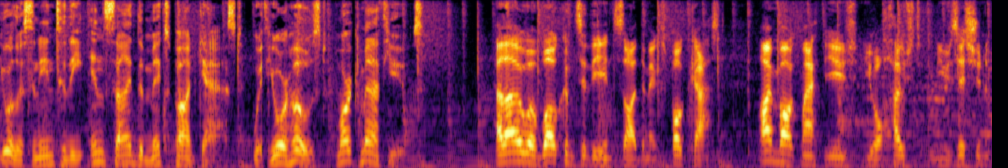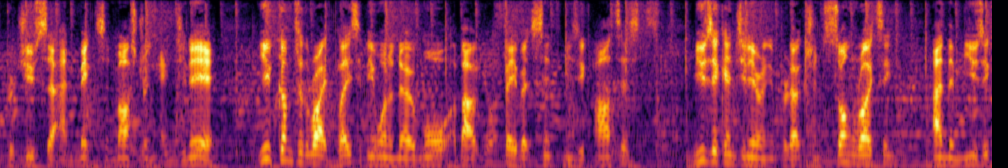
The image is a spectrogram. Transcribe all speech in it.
You're listening to the Inside the Mix podcast with your host, Mark Matthews. Hello, and welcome to the Inside the Mix podcast. I'm Mark Matthews, your host, musician, producer, and mix and mastering engineer. You've come to the right place if you want to know more about your favorite synth music artists, music engineering and production, songwriting, and the music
